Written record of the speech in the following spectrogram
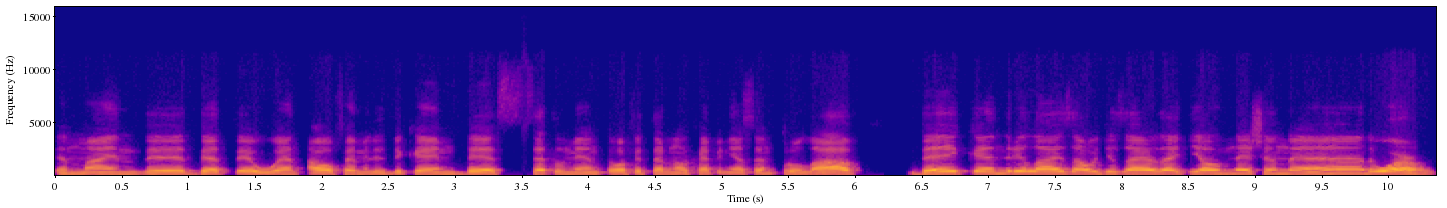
in mind uh, that uh, when our families became the settlement of eternal happiness and true love, they can realize our desired ideal nation and world.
